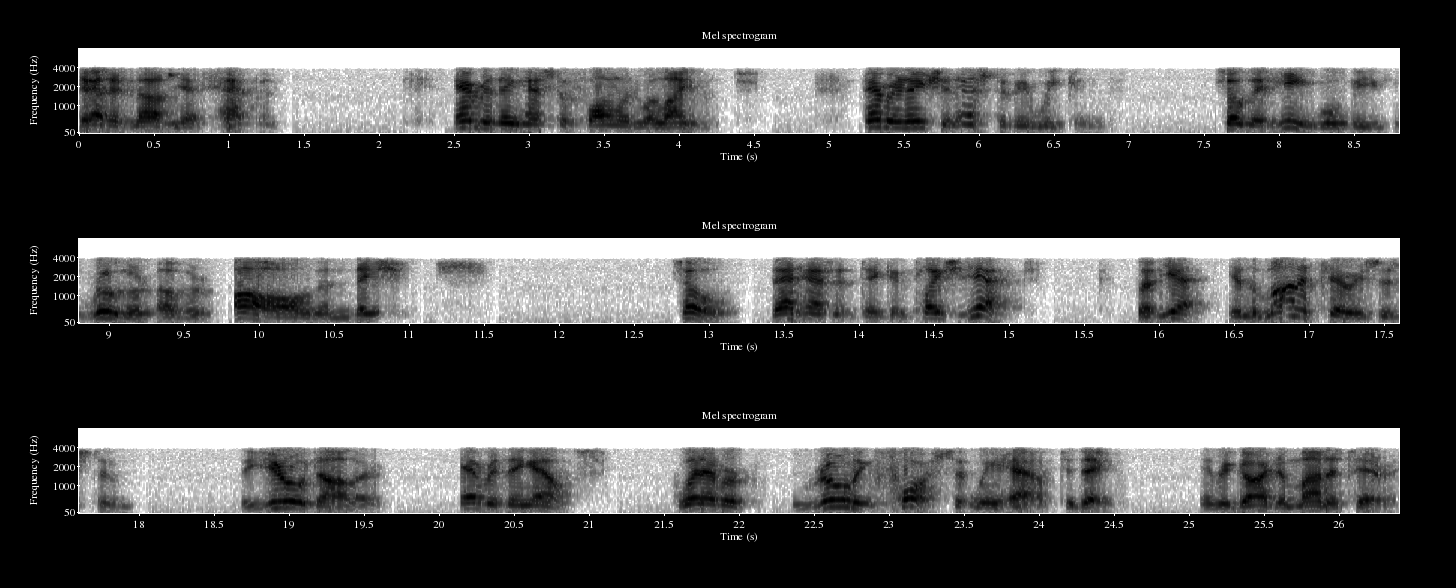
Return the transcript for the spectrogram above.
That has not yet happened. Everything has to fall into alignment. Every nation has to be weakened so that he will be ruler over all the nations. So that hasn't taken place yet. But yet, in the monetary system, the euro dollar, everything else, whatever ruling force that we have today in regard to monetary,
